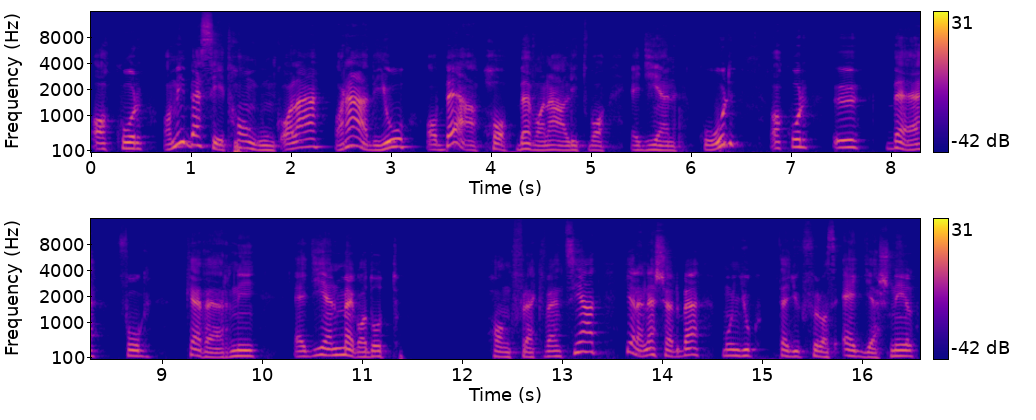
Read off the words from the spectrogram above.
akkor a mi beszéd hangunk alá a rádió, a beáll, ha be van állítva egy ilyen kód, akkor ő be fog keverni egy ilyen megadott hangfrekvenciát, jelen esetben mondjuk tegyük föl az egyesnél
